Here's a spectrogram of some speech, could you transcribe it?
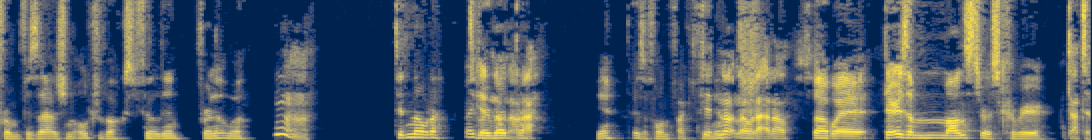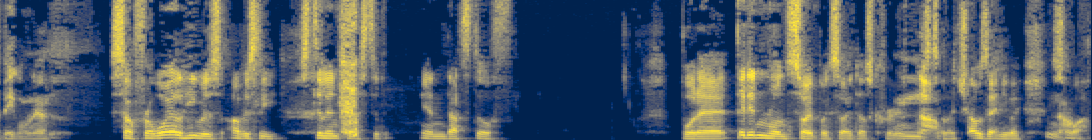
from Visage and Ultravox filled in for a little while. hmm. Didn't know that. I did not know that. Yeah, there's a fun fact. for you Did now. not know that at all. So uh, there's a monstrous career. That's a big one. Yeah. So for a while he was obviously still interested in that stuff. But uh, they didn't run side by side those careers. No. Still, I chose it anyway. No. So what?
